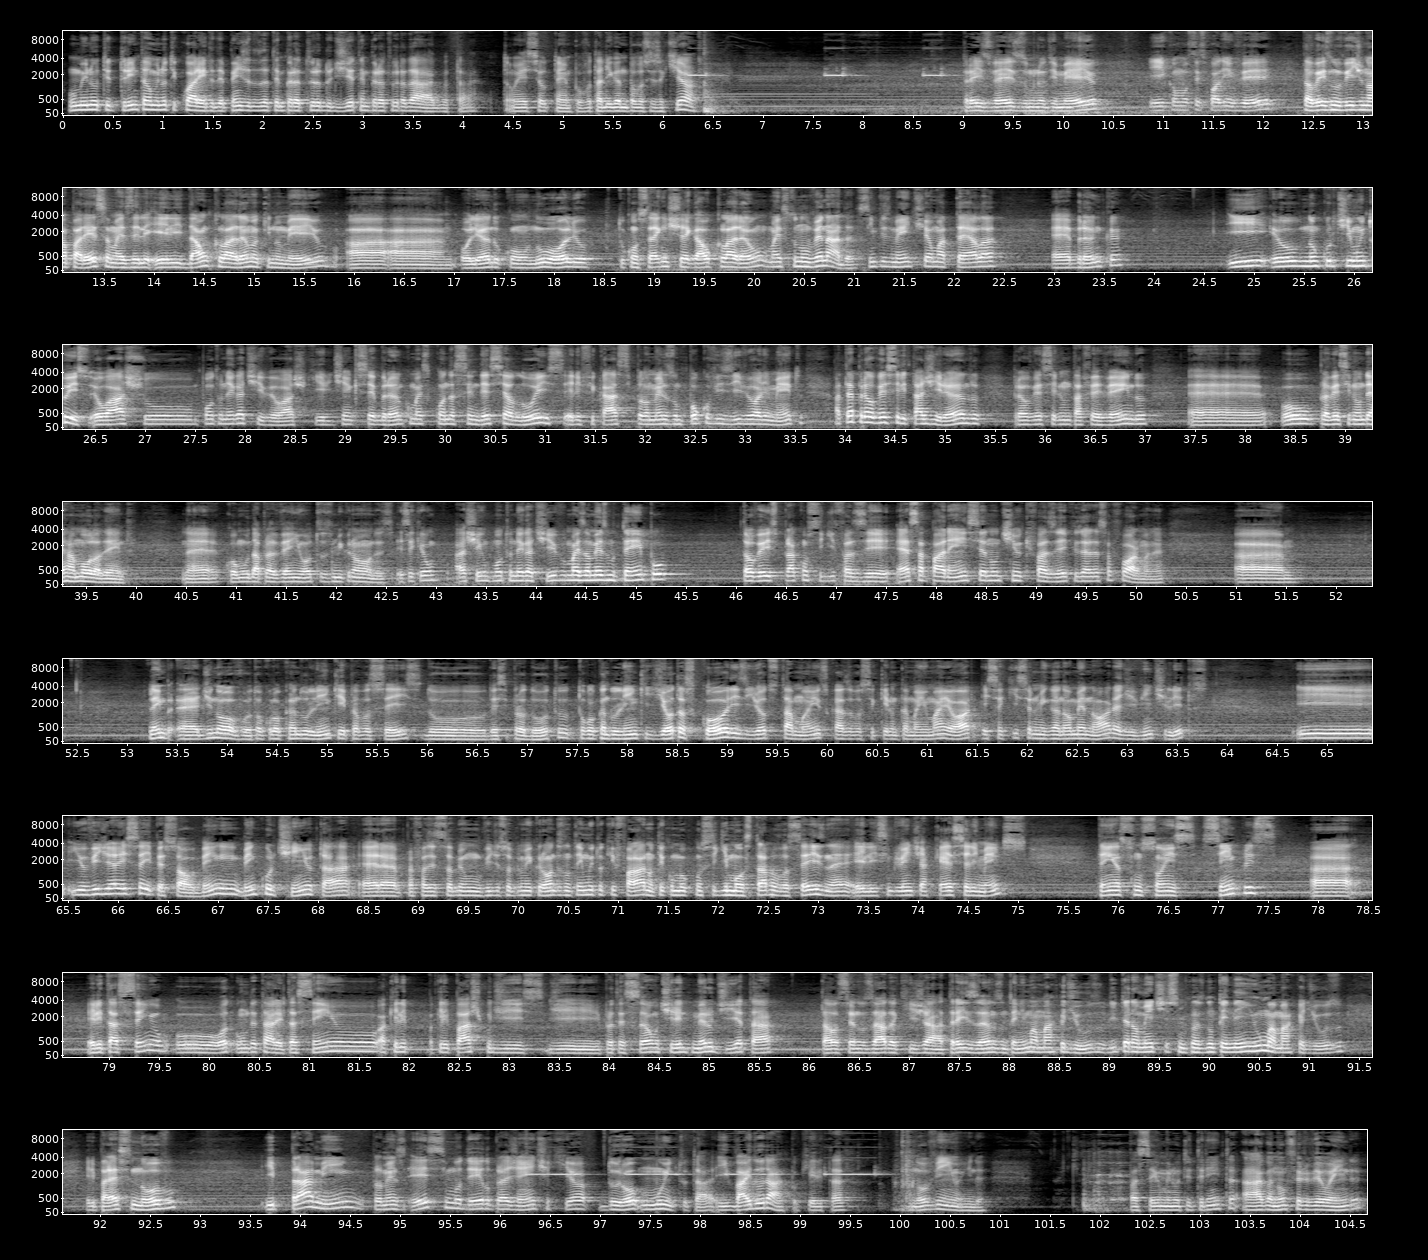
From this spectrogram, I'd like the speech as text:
1 minuto e 30 a 1 minuto e 40, depende da temperatura do dia e temperatura da água, tá? Então esse é o tempo. Eu vou estar tá ligando para vocês aqui, ó três vezes um minuto e meio. E como vocês podem ver, talvez no vídeo não apareça, mas ele, ele dá um clarão aqui no meio. A, a, olhando com, no olho, tu consegue enxergar o clarão, mas tu não vê nada. Simplesmente é uma tela é, branca. E eu não curti muito isso. Eu acho um ponto negativo. Eu acho que ele tinha que ser branco, mas quando acendesse a luz, ele ficasse pelo menos um pouco visível o alimento. Até para eu ver se ele está girando, para eu ver se ele não está fervendo é, ou para ver se não derramou lá dentro, né? Como dá para ver em outros microondas. Esse aqui eu achei um ponto negativo, mas ao mesmo tempo, talvez para conseguir fazer essa aparência não tinha o que fazer e fizeram dessa forma, né? Ah, lembra, é, de novo, eu estou colocando o link para vocês do desse produto. Estou colocando o link de outras cores e de outros tamanhos, caso você queira um tamanho maior. Esse aqui, se não me engano, é o menor, é de 20 litros. E, e, o vídeo é isso aí, pessoal, bem, bem curtinho, tá? Era para fazer sobre um vídeo sobre microondas, não tem muito o que falar, não tem como eu conseguir mostrar para vocês, né? Ele simplesmente aquece alimentos, tem as funções simples, uh, ele tá sem o, o, um detalhe, ele tá sem o, aquele, aquele plástico de, de proteção, tirei no primeiro dia, tá? Tá sendo usado aqui já há três anos, não tem nenhuma marca de uso, literalmente esse microondas não tem nenhuma marca de uso, ele parece novo. E pra mim, pelo menos esse modelo pra gente aqui, ó, durou muito, tá? E vai durar, porque ele tá novinho ainda. Passei 1 minuto e 30, a água não ferveu ainda,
